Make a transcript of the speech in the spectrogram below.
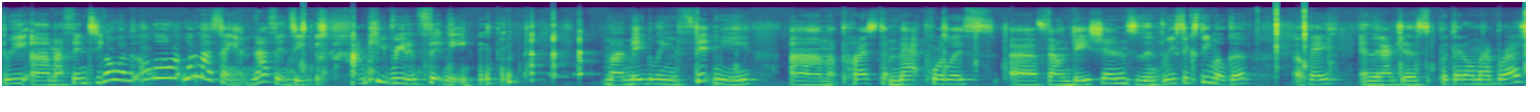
three, uh, my Fenty, what am I saying? Not Fenty. I'm keep reading Fit Me. my Maybelline Fit Me um, pressed matte poreless uh, foundation. This is in 360 Mocha, okay? And then I just put that on my brush,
